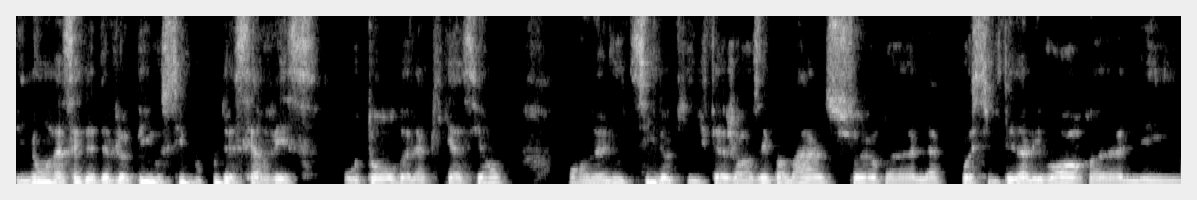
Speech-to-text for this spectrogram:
Et nous, on essaie de développer aussi beaucoup de services autour de l'application. On a un outil là, qui fait jaser pas mal sur euh, la possibilité d'aller voir euh, les,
